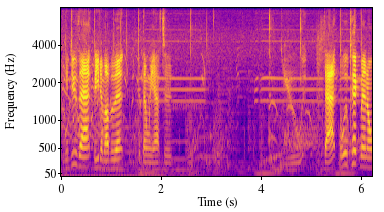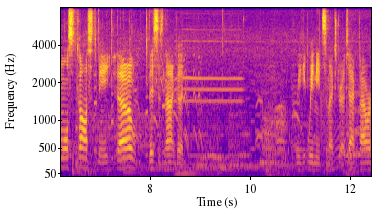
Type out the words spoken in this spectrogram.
We can do that, beat him up a bit, but then we have to You... that blue Pikmin almost cost me. Oh, this is not good. We, we need some extra attack power.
